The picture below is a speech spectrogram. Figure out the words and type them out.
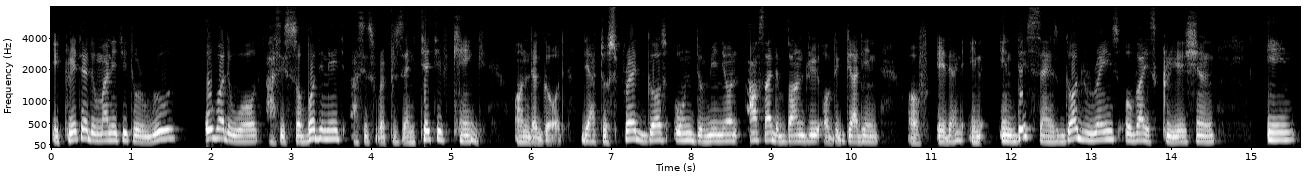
He created humanity to rule over the world as his subordinate, as his representative king under God. They are to spread God's own dominion outside the boundary of the Garden of Eden. In, in this sense, God reigns over his creation in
